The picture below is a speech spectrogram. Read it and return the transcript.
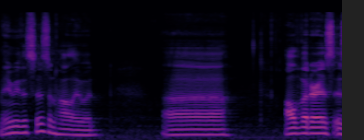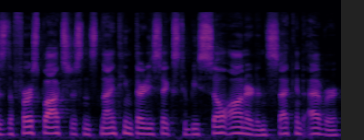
maybe this is in Hollywood. Uh, Alvarez is the first boxer since 1936 to be so honored and second ever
